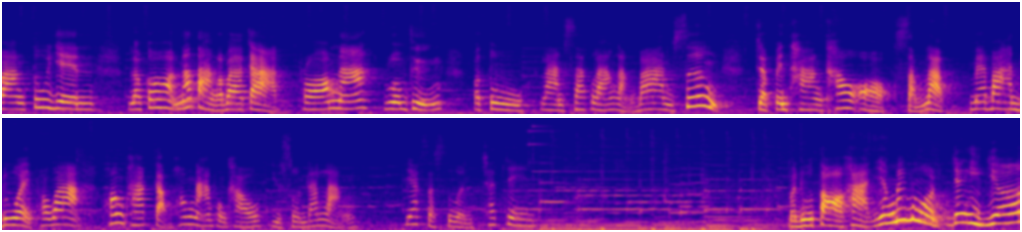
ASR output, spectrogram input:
วางตู้เย็น แล้วก็หน้าต่างระบายอากาศพร้อมนะ รวมถึงประตูลานซักล้างหลังบ้าน ซึ่งจะเป็นทางเข้าออกสำหรับแม่บ้านด้วย เพราะว่าห้องพักกับห้องน้ำของเขาอยู่โซนด้านหลัง แยกสัดส่วนชัดเจน มาดูต่อค่ะ ยังไม่หมดยังอีกเยอะ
